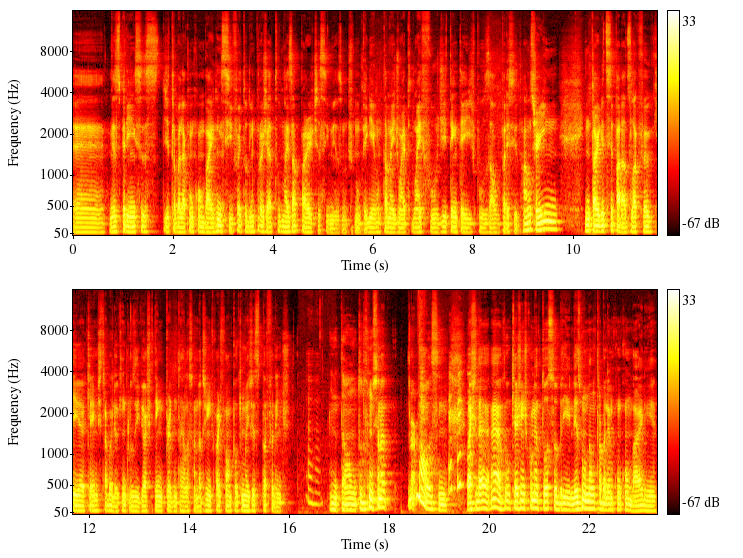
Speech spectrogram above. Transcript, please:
É, minhas experiências de trabalhar com Combine em si foi tudo em projeto mais à parte, assim mesmo. Tipo, não peguei um tamanho de um app do iFood e tentei, tipo, usar algo parecido. A não ser em, em targets separados lá, que foi o que, que a gente trabalhou, que inclusive eu acho que tem pergunta relacionada, a gente pode falar um pouquinho mais disso pra frente. Uhum. Então, tudo funciona normal, assim. eu acho que é, o que a gente comentou sobre, mesmo não trabalhando com Combine,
